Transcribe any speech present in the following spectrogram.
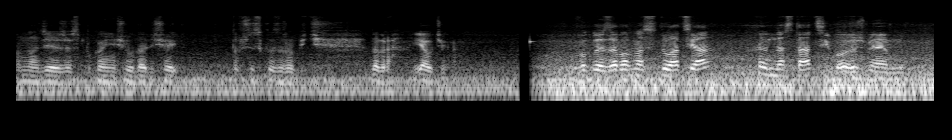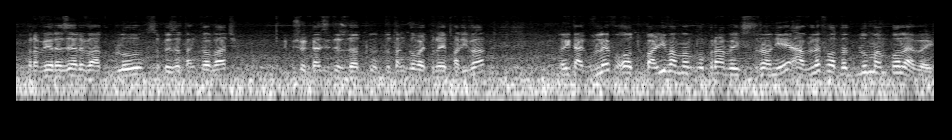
Mam nadzieję, że spokojnie się uda dzisiaj to wszystko zrobić. Dobra, ja uciekam. W ogóle zabawna sytuacja na stacji, bo już miałem prawie rezerwę AdBlue sobie zatankować i przy okazji też do- dotankować trochę paliwa. No i tak, wlew od paliwa mam po prawej stronie, a wlew od AdBlue mam po lewej.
